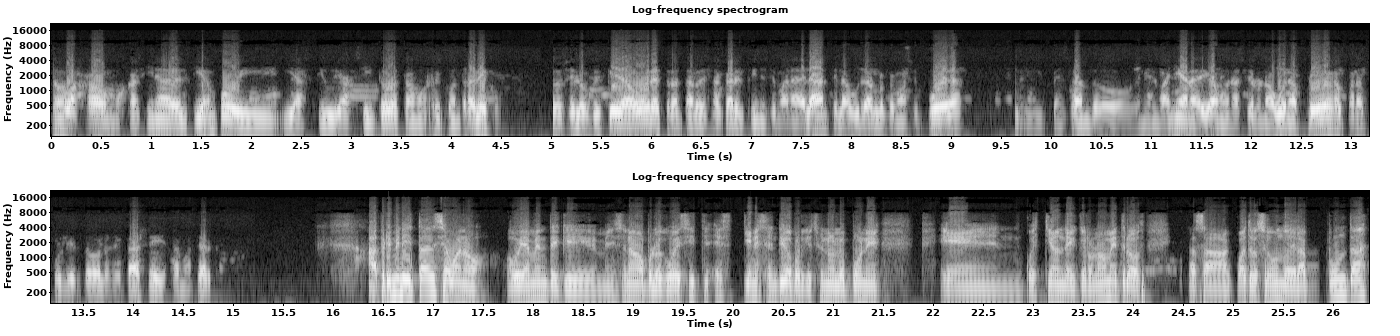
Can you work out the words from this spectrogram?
no bajábamos casi nada del tiempo y, así, así todos estamos recontra lejos. Entonces lo que queda ahora es tratar de sacar el fin de semana adelante, laburar lo que más se pueda y pensando en el mañana, digamos, en hacer una buena prueba para pulir todos los detalles y estar más cerca. A primera instancia, bueno, obviamente que mencionaba por lo que vos decís, es, tiene sentido porque si uno lo pone en cuestión de cronómetros, estás a cuatro segundos de la punta.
